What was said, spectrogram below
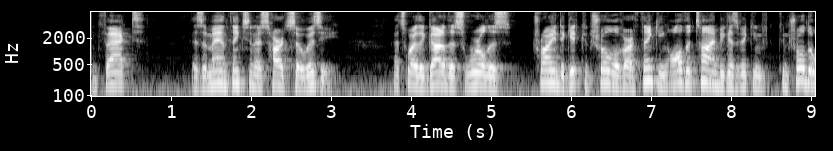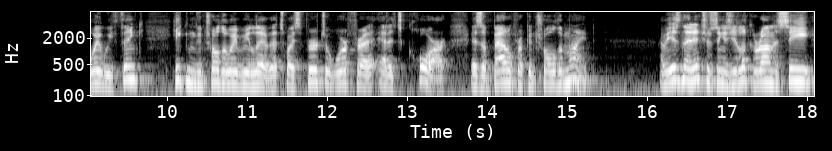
In fact, as a man thinks in his heart, so is he. That's why the God of this world is trying to get control of our thinking all the time because if he can control the way we think, he can control the way we live. That's why spiritual warfare at its core is a battle for control of the mind. I mean, isn't that interesting as you look around and see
